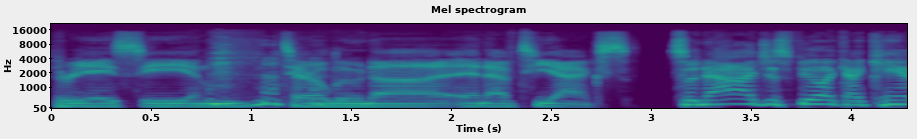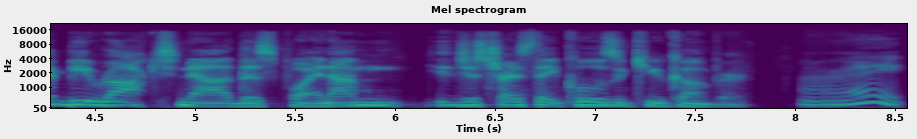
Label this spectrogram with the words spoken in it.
3AC and Terra Luna and FTX. So now I just feel like I can't be rocked now at this point. I'm just trying to stay cool as a cucumber. All right.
